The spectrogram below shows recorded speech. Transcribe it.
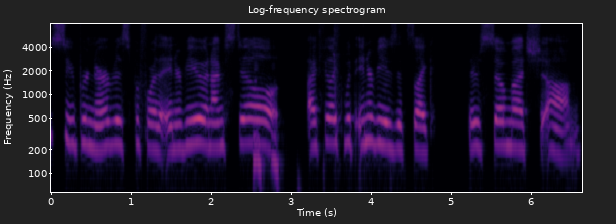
super nervous before the interview. And I'm still I feel like with interviews, it's like there's so much um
